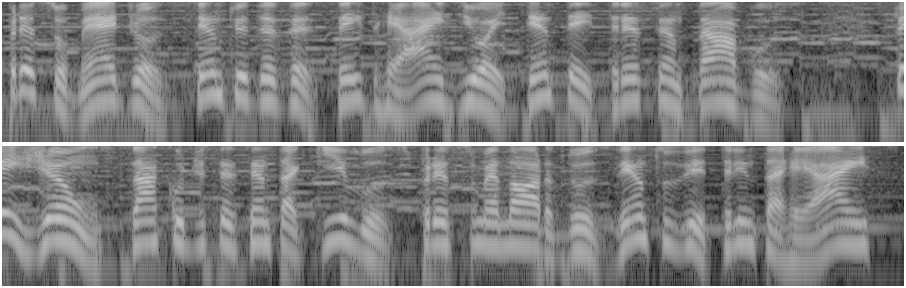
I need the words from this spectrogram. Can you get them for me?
preço médio R$ 116,83. Feijão, saco de 60 quilos, preço menor 230 reais,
